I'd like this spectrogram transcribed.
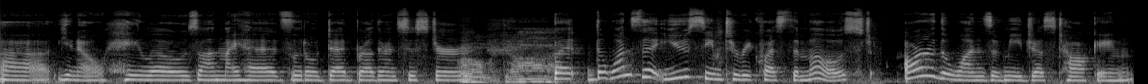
Uh, you know, halos on my heads, little dead brother and sister. oh my god. But the ones that you seem to request the most are the ones of me just talking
